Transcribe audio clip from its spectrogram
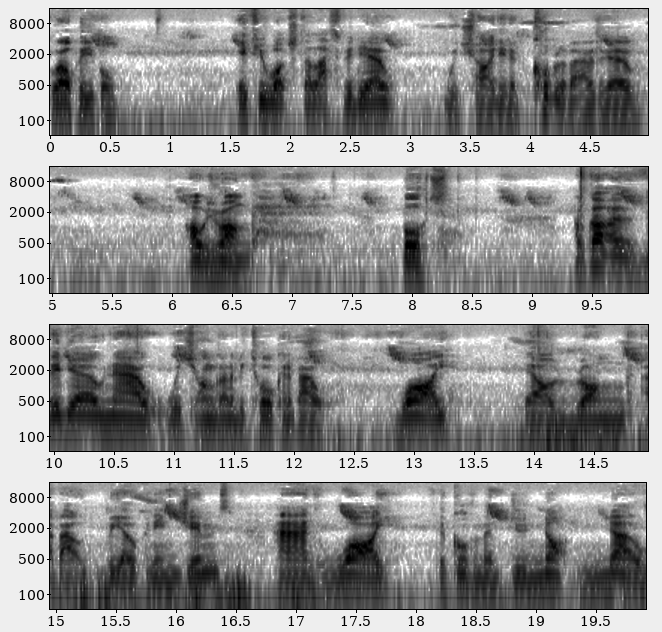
Well people, if you watched the last video, which I did a couple of hours ago, I was wrong. But I've got a video now which I'm going to be talking about why they are wrong about reopening gyms and why the government do not know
